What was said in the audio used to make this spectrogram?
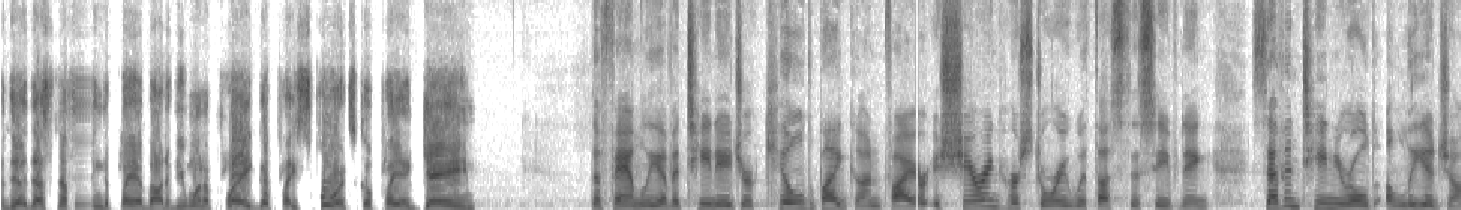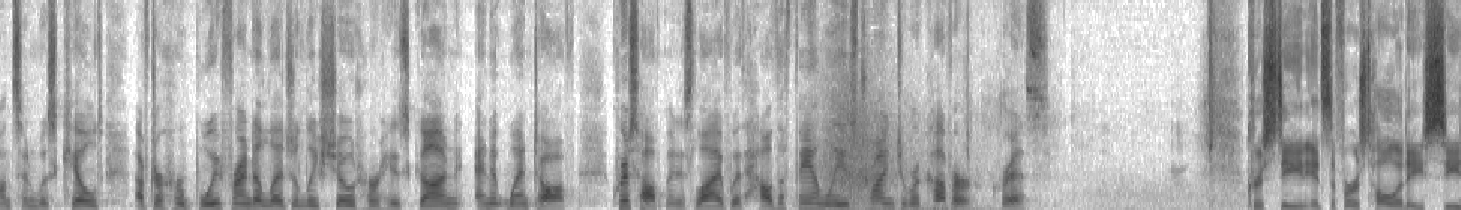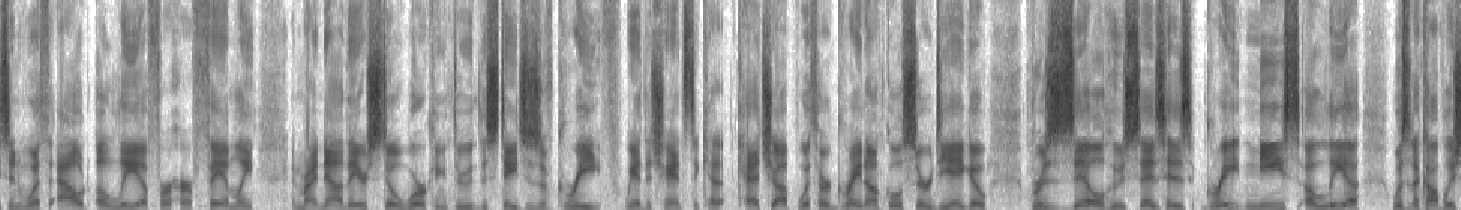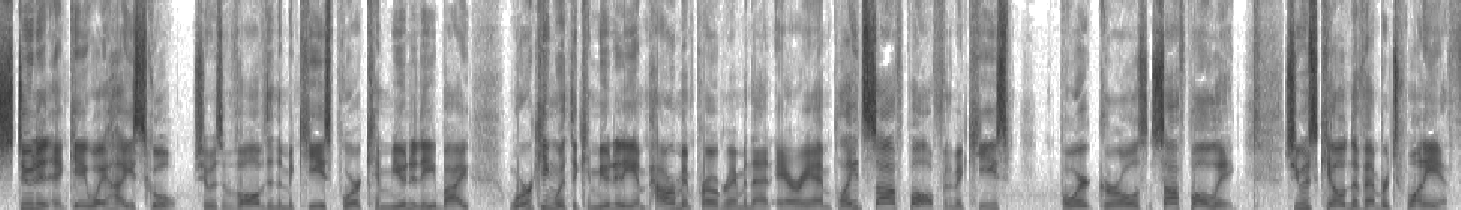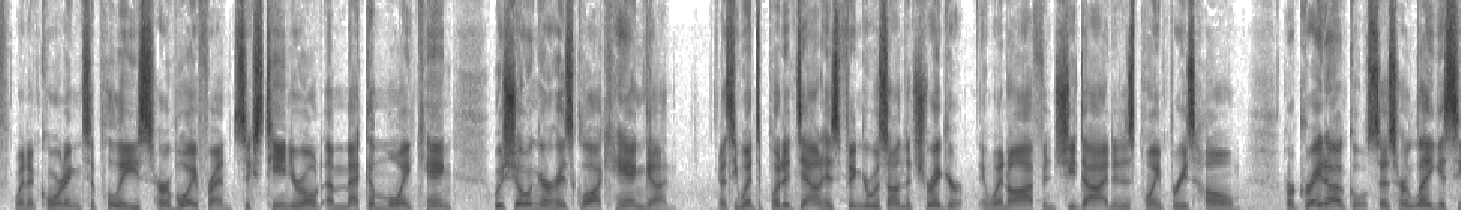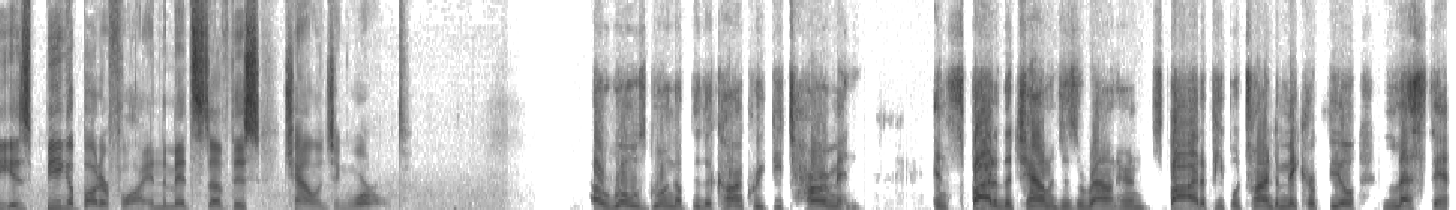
That's nothing to play about. If you want to play, go play sports, go play a game. The family of a teenager killed by gunfire is sharing her story with us this evening. 17 year old Aaliyah Johnson was killed after her boyfriend allegedly showed her his gun and it went off. Chris Hoffman is live with how the family is trying to recover. Chris. Christine, it's the first holiday season without Aaliyah for her family, and right now they are still working through the stages of grief. We had the chance to ca catch up with her great uncle, Sir Diego Brazil, who says his great niece, Aaliyah, was an accomplished student at Gateway High School. She was involved in the McKeesport community by working with the community empowerment program in that area and played softball for the McKeesport Port Girls Softball League. She was killed November 20th when, according to police, her boyfriend, 16-year-old Emeka Moy King, was showing her his Glock handgun. As he went to put it down, his finger was on the trigger. It went off and she died in his Point Breeze home. Her great uncle says her legacy is being a butterfly in the midst of this challenging world. A rose growing up through the concrete, determined in spite of the challenges around her, in spite of people trying to make her feel less than.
